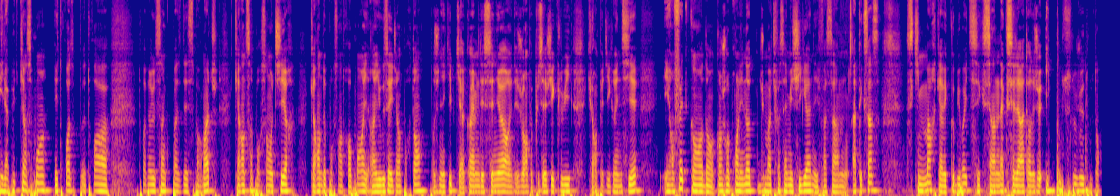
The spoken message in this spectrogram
Il a plus de 15 points et 3, 3, 3,5 passes d'ess par match, 45% au tir, 42% à 3 points, un usage important dans une équipe qui a quand même des seniors et des joueurs un peu plus âgés que lui, qui ont un petit NCA. Et en fait, quand, quand je reprends les notes du match face à Michigan et face à Texas, ce qui marque avec Kobe White, c'est que c'est un accélérateur de jeu. Il pousse le jeu tout le temps.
